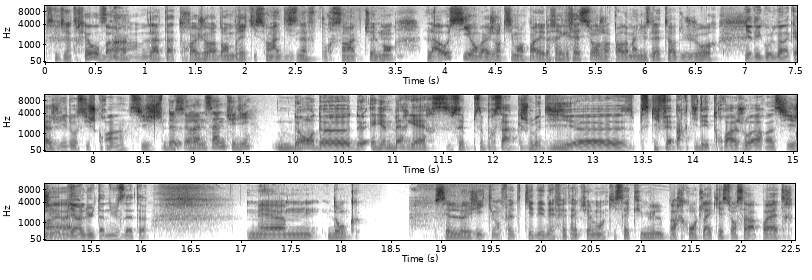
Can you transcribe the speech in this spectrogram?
C'est déjà très haut. Ben, là, tu as trois joueurs d'Ambry qui sont à 19% actuellement. Là aussi, on va gentiment parler de régression. J'en parle dans ma newsletter du jour. Il y a des goals dans la cage vide aussi, je crois. Hein. Si je... De Sorensen, tu dis? Non, de, de Egenberger. C'est pour ça que je me dis. Euh, parce qu'il fait partie des trois joueurs, hein, si j'ai bien lu ta newsletter. Mais euh, donc, c'est logique en fait qu'il y ait des défaites actuellement qui s'accumulent. Par contre, la question, ça va pas être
